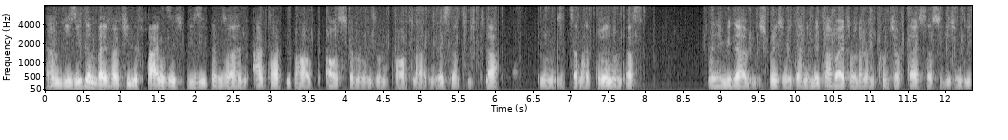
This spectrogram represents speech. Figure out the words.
Ähm, wie sieht denn bei, weil viele fragen sich, wie sieht denn so ein Alltag überhaupt aus, wenn man in so einem Portladen ist? Natürlich klar, du sitzt dann halt drin und hast entweder Gespräche mit deinen Mitarbeitern oder wenn Kundschaft da ist, dass du dich um die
